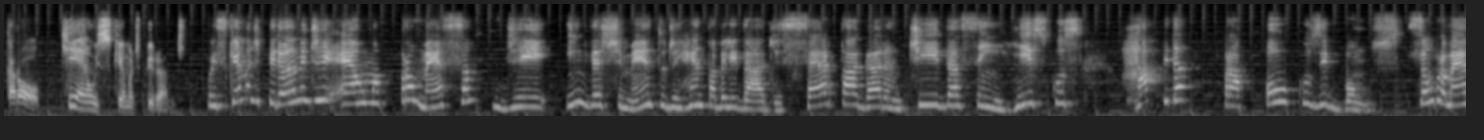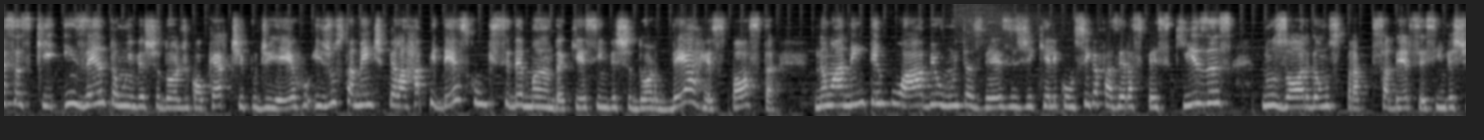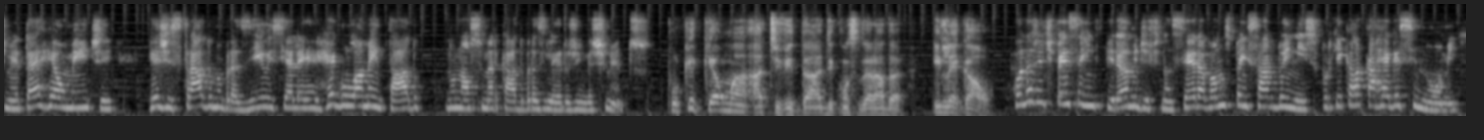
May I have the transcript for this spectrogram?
Carol, o que é um esquema de pirâmide? O esquema de pirâmide é uma promessa de investimento de rentabilidade certa, garantida, sem riscos, rápida para poucos e bons. São promessas que isentam o investidor de qualquer tipo de erro e, justamente pela rapidez com que se demanda que esse investidor dê a resposta, não há nem tempo hábil, muitas vezes, de que ele consiga fazer as pesquisas nos órgãos para saber se esse investimento é realmente registrado no Brasil e se ele é regulamentado no nosso mercado brasileiro de investimentos. Por que, que é uma atividade considerada ilegal? Quando a gente pensa em pirâmide financeira, vamos pensar do início. Por que, que ela carrega esse nome?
